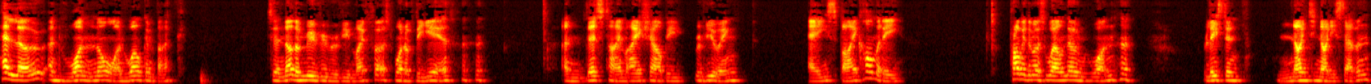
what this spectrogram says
Hello and one and all and welcome back to another movie review, my first one of the year. and this time I shall be reviewing a spy comedy. Probably the most well-known one, released in 1997,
